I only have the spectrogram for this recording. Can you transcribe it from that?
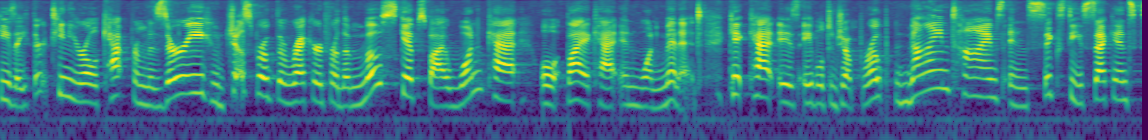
He's a 13-year-old cat from Missouri who just broke the record for the most skips by one cat, well, by a cat in one minute. Kit Kat is able to jump rope nine times in 60 seconds.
